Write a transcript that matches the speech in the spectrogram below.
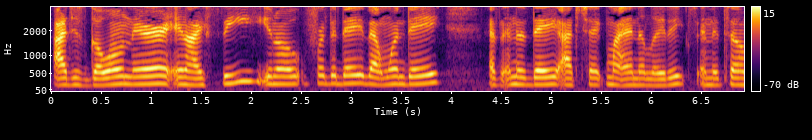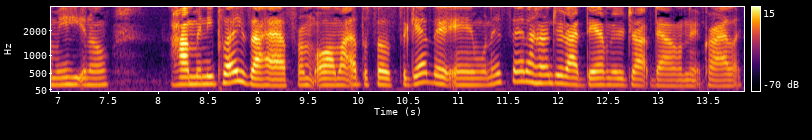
I just go on there and I see, you know, for the day, that one day, at the end of the day, I check my analytics and it tell me, you know, how many plays I have from all my episodes together. And when it said 100, I damn near dropped down and cried. Like,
